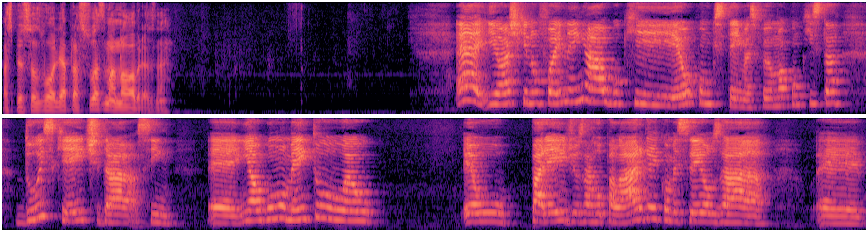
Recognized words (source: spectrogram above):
as pessoas vão olhar para suas manobras, né? É, e eu acho que não foi nem algo que eu conquistei, mas foi uma conquista do skate, da, assim, é, em algum momento eu, eu parei de usar roupa larga e comecei a usar é,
